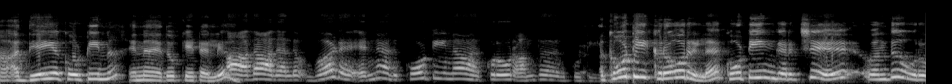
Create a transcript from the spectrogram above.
அத்தியய கோட்டின்னா என்ன ஏதோ கேட்ட இல்லையா ஆ, அதான் அது அந்த வேர்டு என்ன அது? கோட்டினா குரோர் அந்த கோட்டி. கோட்டி குரோர் இல்ல கோட்டிங்கிறச்சு வந்து ஒரு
